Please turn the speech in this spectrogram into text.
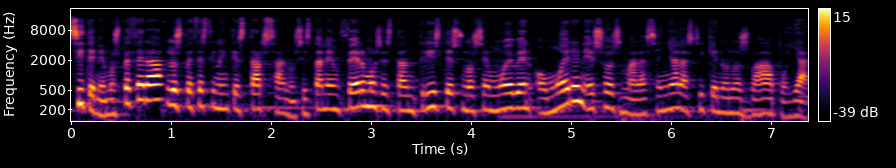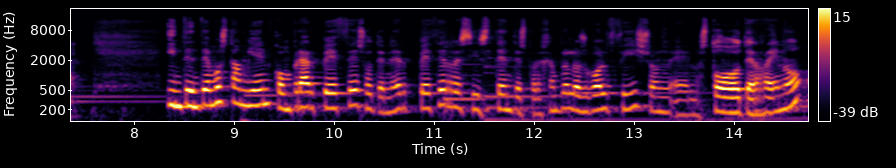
Si tenemos pecera, los peces tienen que estar sanos. Si están enfermos, están tristes, no se mueven o mueren, eso es mala señal, así que no nos va a apoyar. Intentemos también comprar peces o tener peces resistentes. Por ejemplo, los goldfish son eh, los todoterreno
